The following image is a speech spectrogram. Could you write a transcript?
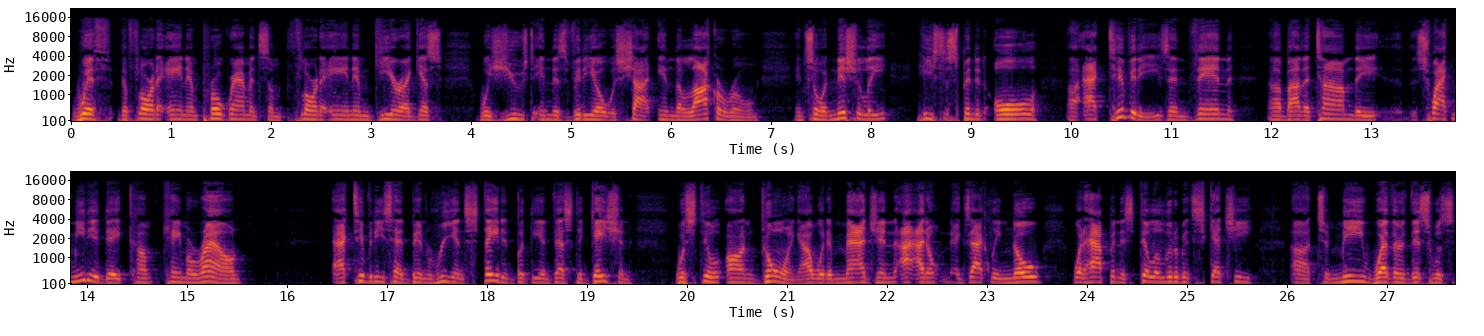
with the Florida A&M program and some Florida A&M gear I guess was used in this video was shot in the locker room and so initially he suspended all uh, activities and then uh, by the time the, the SWAC media day come, came around activities had been reinstated but the investigation was still ongoing. I would imagine, I, I don't exactly know what happened. It's still a little bit sketchy uh, to me whether this was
